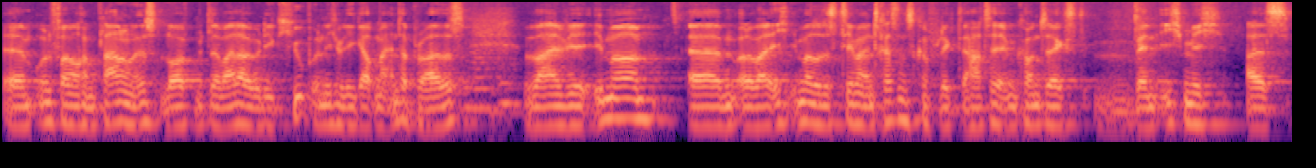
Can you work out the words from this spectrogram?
ähm, und vor allem auch in Planung ist, läuft mittlerweile über die Cube und nicht über die Gartner Enterprises, mhm. weil wir immer ähm, oder weil ich immer so das Thema Interessenskonflikte hatte im Kontext, wenn ich mich als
